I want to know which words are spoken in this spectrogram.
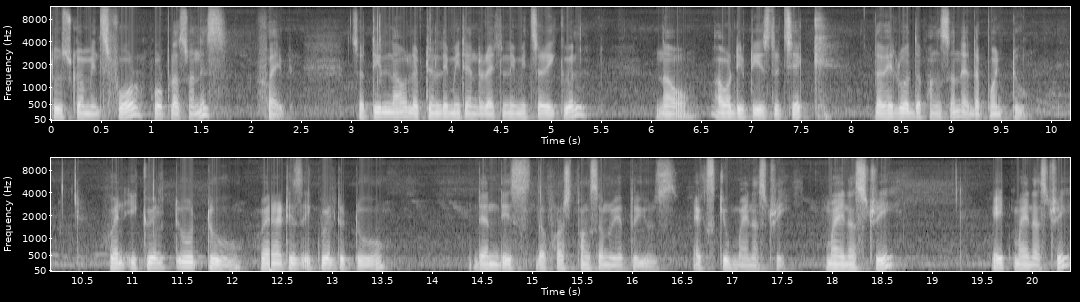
2 square means 4 4 plus 1 is 5 so till now left hand limit and right hand limits are equal. Now our duty is to check the value of the function at the point 2 when equal to 2 when it is equal to 2 then this the first function we have to use. X cube minus 3 minus 3 8 minus 3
